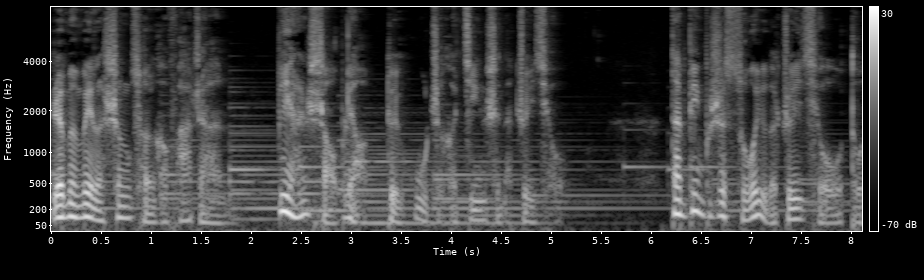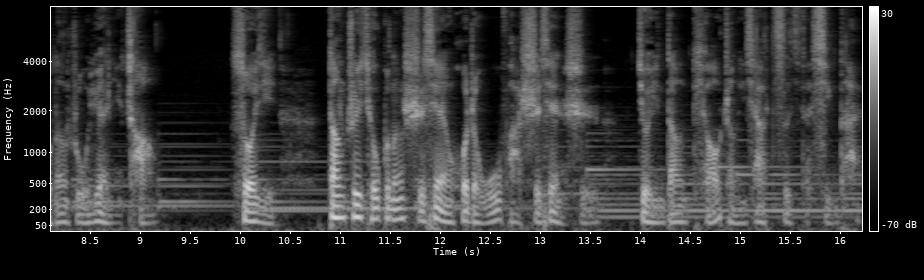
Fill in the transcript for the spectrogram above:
人们为了生存和发展，必然少不了对物质和精神的追求。但并不是所有的追求都能如愿以偿，所以，当追求不能实现或者无法实现时，就应当调整一下自己的心态，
